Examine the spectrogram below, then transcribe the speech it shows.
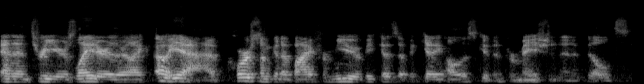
and then three years later they're like oh yeah of course i'm going to buy from you because i've been getting all this good information and it builds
